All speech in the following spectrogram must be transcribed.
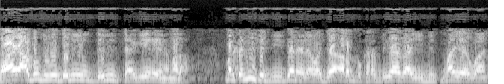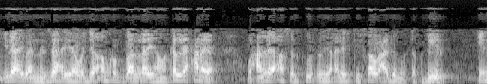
laa yacdudhu daliil daliil taageerayna ma laha marka ninka diidane wajaaa rabuka rabigaadaa yimid maye waan ilaahay baa nazahaya waja amrug baan leeyahay waan ka leexanaya waxaan leeyahay asalku wuxuu yahay aliktifaaءu cadamu taqdiir in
